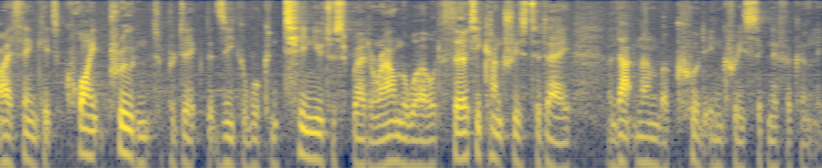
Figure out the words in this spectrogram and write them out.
I think it's quite prudent to predict that Zika will continue to spread around the world, 30 countries today, and that number could increase significantly.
